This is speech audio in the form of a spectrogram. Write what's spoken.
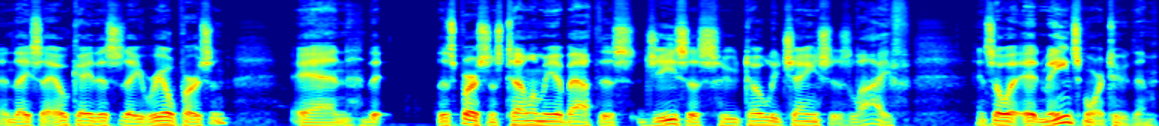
and they say, okay, this is a real person. And th- this person's telling me about this Jesus who totally changed his life. And so it, it means more to them.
